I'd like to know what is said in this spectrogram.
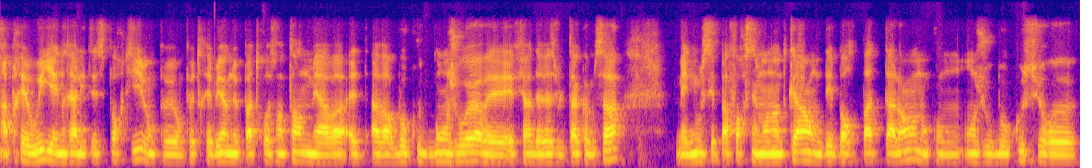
après, oui, il y a une réalité sportive. On peut, on peut très bien ne pas trop s'entendre, mais avoir, beaucoup de bons joueurs et, faire des résultats comme ça. Mais nous, c'est pas forcément notre cas. On déborde pas de talent, donc on, joue beaucoup sur, euh,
